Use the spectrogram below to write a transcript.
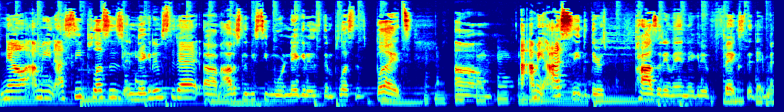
Now, I mean, I see pluses and negatives to that. Um, obviously, we see more negatives than pluses, but um, I mean, I see that there's positive and negative effects that they may,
